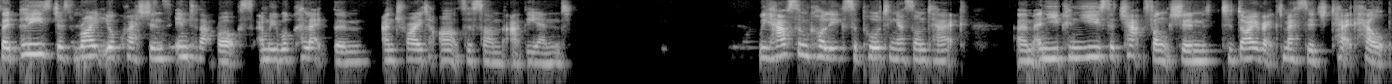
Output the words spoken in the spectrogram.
so please just write your questions into that box and we will collect them and try to answer some at the end. We have some colleagues supporting us on tech um, and you can use the chat function to direct message tech help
